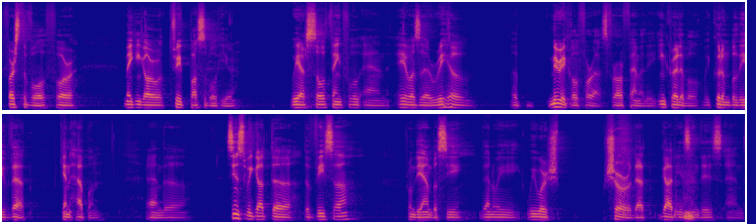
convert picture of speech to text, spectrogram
first of all, for making our trip possible here. We are so thankful, and it was a real a miracle for us, for our family. Incredible. We couldn't believe that can happen. And uh, since we got the, the visa from the embassy, then we, we were sh- sure that God is in this and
